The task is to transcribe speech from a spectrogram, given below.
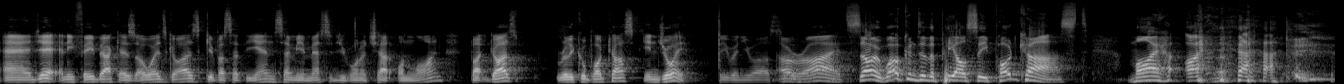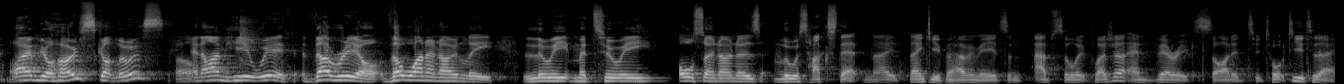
And yeah, any feedback as always, guys, give us at the end. Send me a message if you want to chat online. But guys, really cool podcast. Enjoy. See when you ask. All right. So, welcome to the PLC podcast. My, I, I am your host, Scott Lewis, Oh. and I'm here with the real, the one and only Louis Matui, also known as Lewis Huckstep. Mate, thank you for having me. It's an absolute pleasure and very excited to talk to you today.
